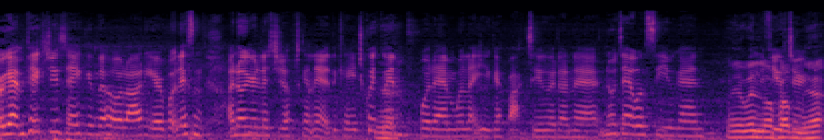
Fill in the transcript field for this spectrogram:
we're getting pictures taken the whole lot here. But listen, I know you're literally up to getting out of the cage. Quick Yeah. win, but um, we'll let you get back to it, and uh, no doubt we'll see you again. We will, in the no future. problem, yeah.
